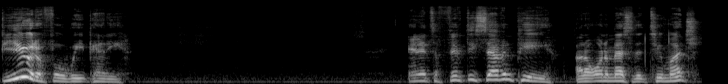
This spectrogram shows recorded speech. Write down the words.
beautiful wheat penny. And it's a 57p. I don't want to mess with it too much.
